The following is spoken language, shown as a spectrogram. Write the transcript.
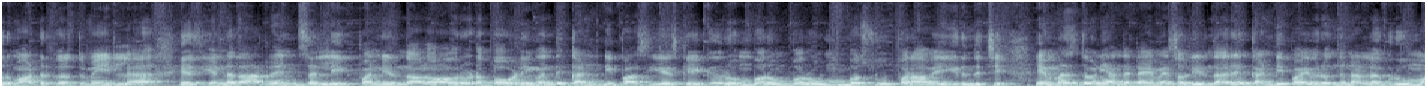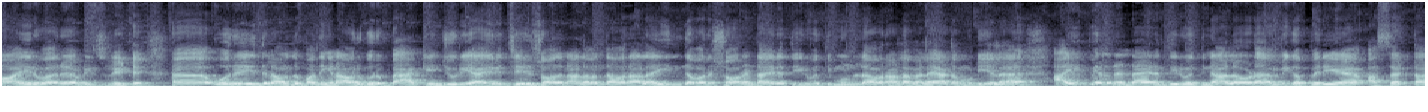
ஒரு மாற்று கருத்துமே இல்லை. எஸ் என்னதான் ரன்ஸை லீக் பண்ணியிருந்தாலும் அவரோட பவுலிங் வந்து கண்டிப்பாக சிஎஸ்கேக்கு ரொம்ப ரொம்ப ரொம்ப சூப்பராகவே இருந்துச்சு. எம்எஸ் தோனி அந்த டைமே சொல்லியிருந்தாரு கண்டிப்பாக இவர் வந்து நல்ல குரூம் ஆயிடுவார் அப்படின்னு சொல்லிட்டு. ஒரு இதில் வந்து பார்த்தீங்கன்னா அவருக்கு ஒரு பேக் இன்ஜுரி ஆயிருச்சு. ஸோ அதனால வந்து அவரால் இந்த வருஷம் ரெண்டாயிரத்தி இருபத்தி மூணில் அவரால் விளையாட முடியலை. ஐபிஎல் ரெண்டாயிரத்தி இருபத்தி நாலோட மிகப்பெரிய அசட்டா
